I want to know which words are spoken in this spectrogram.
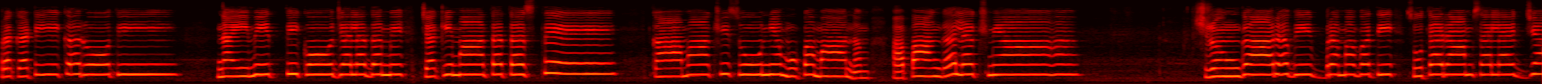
प्रकटीकरोति। नैमित्तिको जलदमे चकिमाततस्ते। कामाक्षि शून्यमुपमानम् अपाङ्गलक्ष्म्याः शृङ्गारविभ्रमवती सुतरां सलज्जा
